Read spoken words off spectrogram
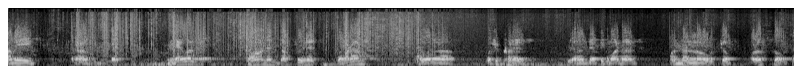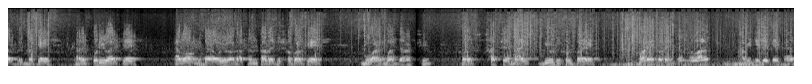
আমি নেভাল কমান্ড অ্যান্ড ডক্টরিনের কমান্ডান্ট এবং প্রশিক্ষণের ডেপুটি কমান্ডান্ট অন্যান্য উচ্চ পদস্থ অফিসারবৃন্দকে তাদের পরিবারকে এবং যারা অভিভাবক আছেন, তাদেরকে সকলকে মোবারকবাদ জানাচ্ছি। Such a nice beautiful parade অনেক অনেক ধন্যবাদ। আমি নিজেকে এখানে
